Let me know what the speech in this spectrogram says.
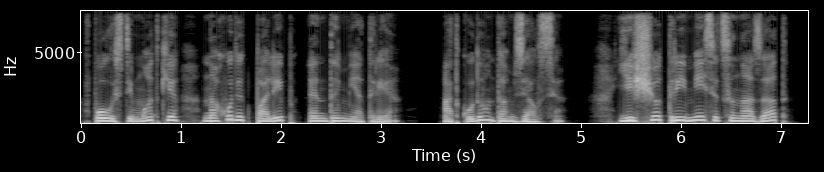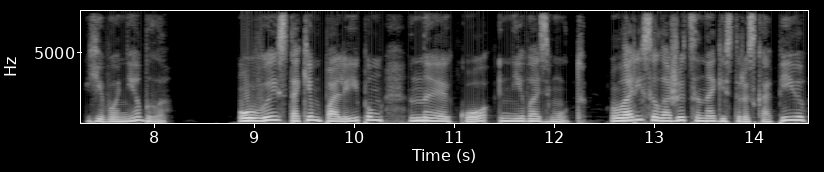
в полости матки находит полип эндометрия. Откуда он там взялся? Еще три месяца назад его не было. Увы, с таким полипом на ЭКО не возьмут. Лариса ложится на гистероскопию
